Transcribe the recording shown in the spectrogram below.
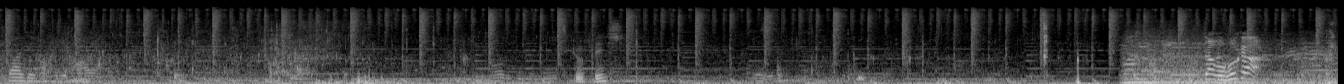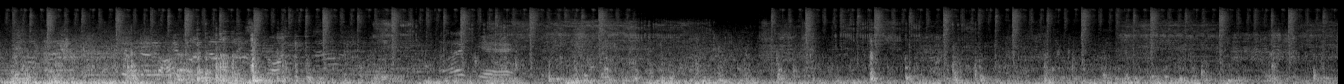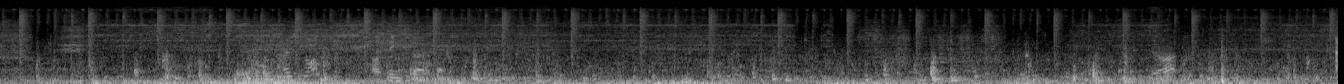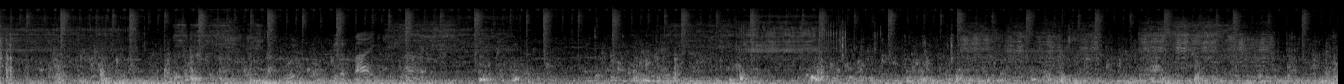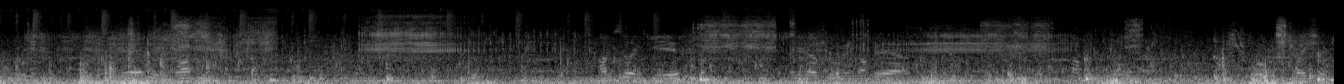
Try and get up a bit higher. It's a good fish. Double hooker. Yeah. I think so. I'm still in gear. Let me know if you want me to knock it out. Oh, patient.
